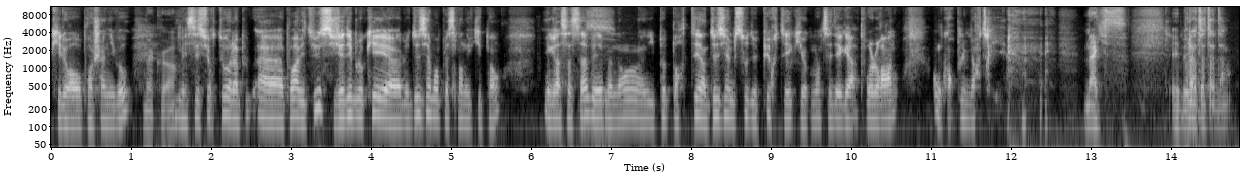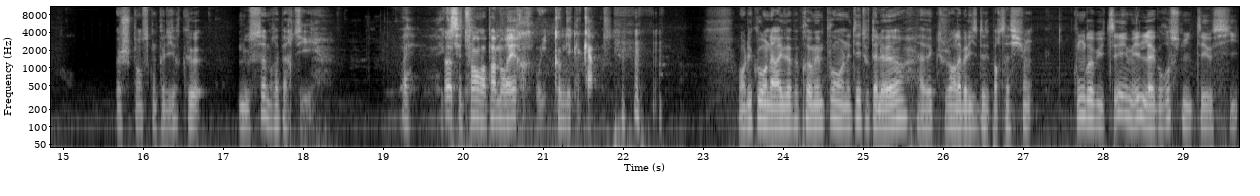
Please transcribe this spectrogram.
qu'il aura au prochain niveau. D'accord. Mais c'est surtout à la pl- à- pour Avitus, si j'ai débloqué euh, le deuxième emplacement d'équipement. Et grâce à ça, ben, maintenant, euh, il peut porter un deuxième saut de pureté qui augmente ses dégâts pour le rendre encore plus meurtrier. Nice Eh ben, Blatatata. Je pense qu'on peut dire que nous sommes repartis. Et que Hop. cette fois, on va pas mourir Oui. comme des cacas. Bon, du coup, on est arrivé à peu près au même point où on était tout à l'heure, avec toujours la balise de déportation qu'on doit buter, mais la grosse unité aussi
